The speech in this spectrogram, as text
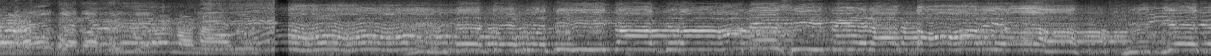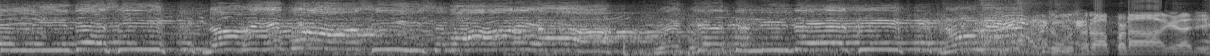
ਬਹੁਤ ਜ਼ਿਆਦਾ ਵਧੀਆ ਨਾ ਨਾ ਨਵੇਂ ਆ ਗਿਆ ਜੀ।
